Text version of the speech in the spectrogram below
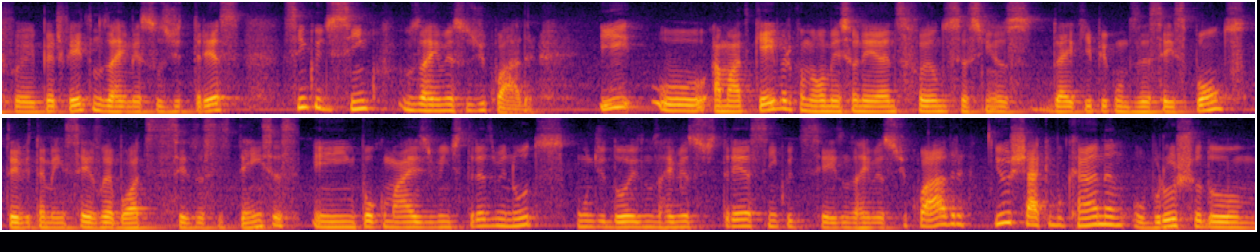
foi perfeito nos arremessos de 3, 5 de 5 nos arremessos de quadra. E o Amad Caver, como eu mencionei antes, foi um dos cestinhos da equipe com 16 pontos. Teve também 6 rebotes e 6 assistências em pouco mais de 23 minutos. 1 de 2 nos arremessos de 3, 5 de 6 nos arremessos de quadra. E o Shaq Buchanan, o bruxo do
